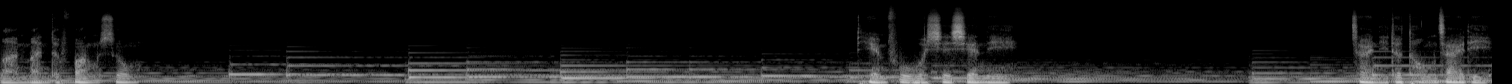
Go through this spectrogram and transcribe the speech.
慢慢的放松。天父，我谢谢你。在你的同在里，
